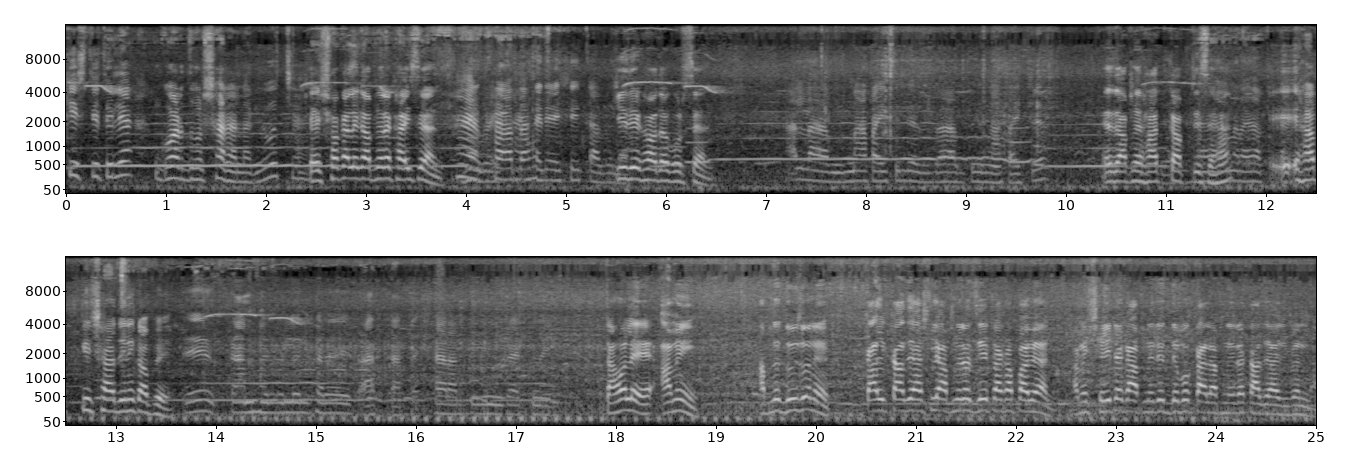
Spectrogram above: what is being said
কিস্তি তুলে ঘর দৌড় সারা লাগে বুঝছেন? সকালে আপনারা খাইছেন? হ্যাঁ খাওয়া দাওয়া কি দিয়ে খাওয়া দাওয়া করছেন? আল্লাহ পাইছিল পাইছে এই যে আপনার হাত কাঁপতেছে হ্যাঁ আমার হাত- এই হাত কি সারাদিনই কাঁপে? কাম হয়ে আর সারাদিন তাহলে আমি আপনাদের দুইজনে কাল কাজে আসলে আপনারা যে টাকা পাবেন আমি সেই টাকা আপনাদের দেবো কাল আপনারা কাজে আসবেন না।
